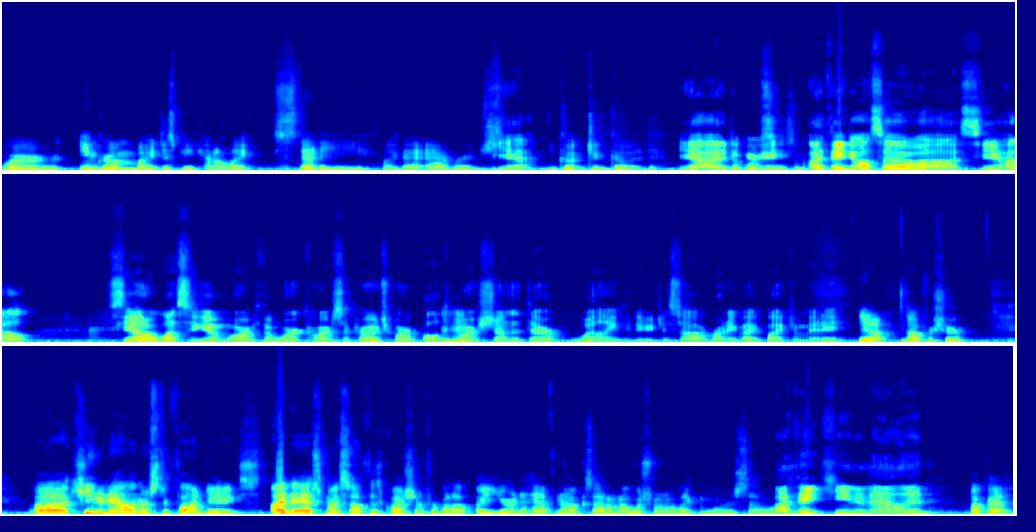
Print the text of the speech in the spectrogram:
where Ingram might just be kind of like steady, like that average, Yeah. good to good. Yeah, I'd agree. season. I think also uh, Seattle, Seattle wants to go more with the workhorse approach, where Baltimore has shown that they're willing to do just a running back by committee. Yeah, no, for sure. Uh, Keenan Allen or Stefon Diggs? I've asked myself this question for about a year and a half now because I don't know which one I like more. So I think Keenan Allen. okay,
